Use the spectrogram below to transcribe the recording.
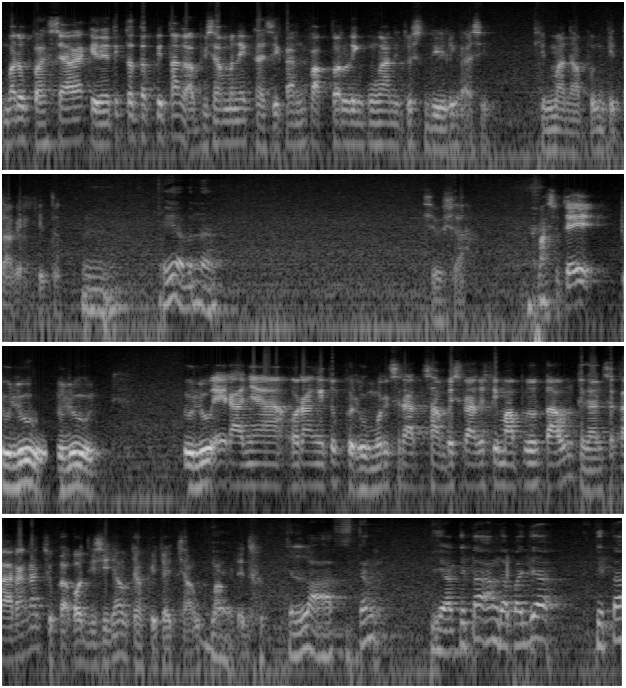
merubah secara genetik tetap kita nggak bisa menegasikan faktor lingkungan itu sendiri nggak sih? Gimana pun kita kayak gitu. Hmm. Iya benar. susah maksudnya dulu dulu dulu eranya orang itu berumur serat, sampai 150 tahun dengan sekarang kan juga kondisinya udah beda jauh Iya. banget itu Jelas kan ya kita anggap aja kita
